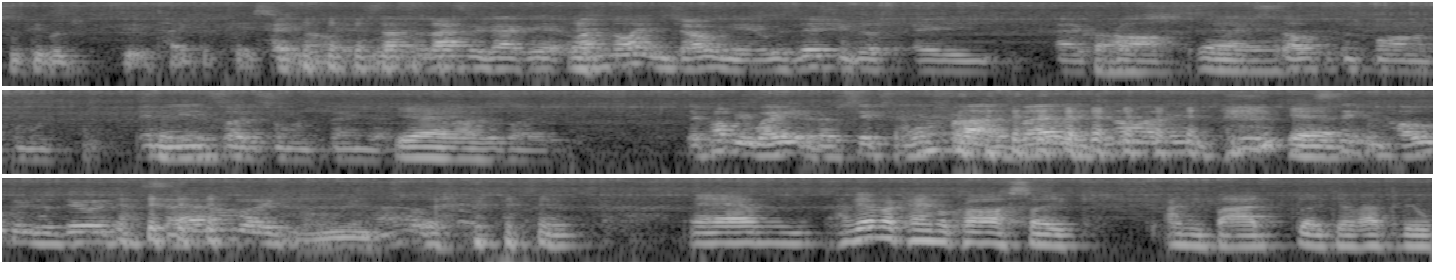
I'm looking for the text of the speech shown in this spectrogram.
some people do take the piss. You know. that's, that's exactly it. I'm not even joking. you, It was literally just a, a Cross, cross, yeah, like yeah. soaked and small someone's in the inside of someone's finger. Yeah, And I was like, they probably waited about six months for that as well. Like, you know what I mean? Yeah. Stick and poke and just do it yourself. Like, fucking hell. Um, have you ever came across like any bad like you've had to do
